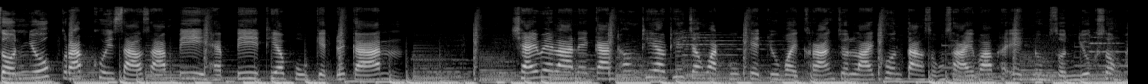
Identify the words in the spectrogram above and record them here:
สนยุครับคุยสาวสาปี แฮปปี้เที่ยวภูเก็ตด้วยกัน ใช้เวลาในการท่องเที่ยวที่จังหวัดภูเก็ตอยู่บ่อยครั้งจนหลายคนต่างสงสัยว่าพระเอกหนุ่มสนยุคส่งไพ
